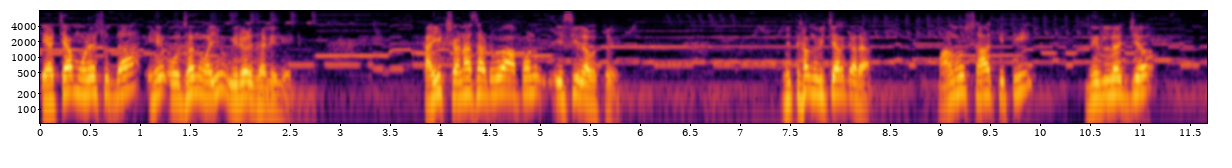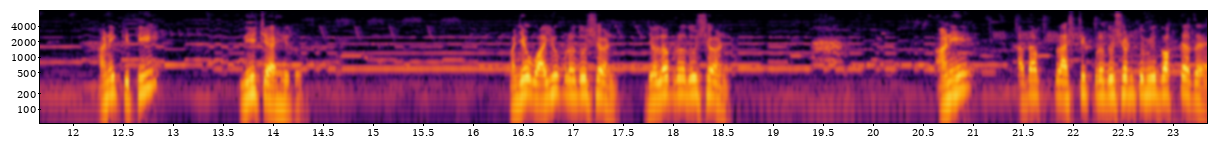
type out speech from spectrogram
त्याच्यामुळे सुद्धा हे ओझन वायू विरळ झालेले आहे काही क्षणासाठी आपण ए सी लावतोय. मित्रांनो विचार करा. माणूस हा किती निर्लज्ज आणि किती नीच आहे तो. म्हणजे वायू प्रदूषण जलप्रदूषण आणि आता प्लास्टिक प्रदूषण तुम्ही बघताच आहे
